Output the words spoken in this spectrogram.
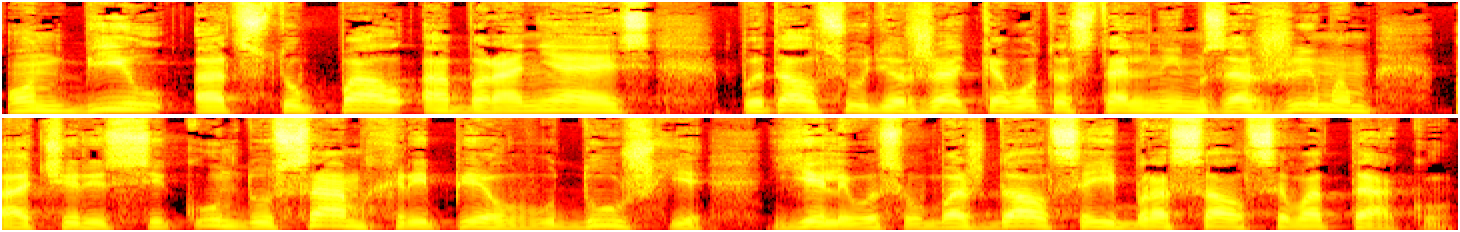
Он бил, отступал, обороняясь, пытался удержать кого-то стальным зажимом, а через секунду сам хрипел в удушье, еле высвобождался и бросался в атаку.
